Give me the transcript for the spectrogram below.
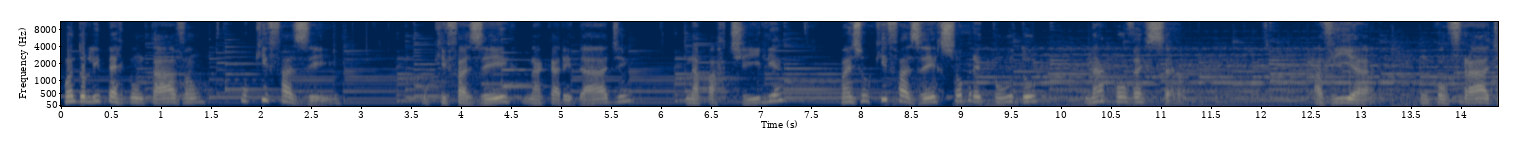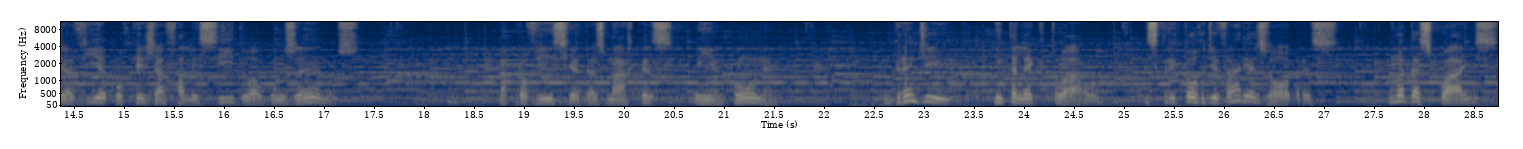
Quando lhe perguntavam o que fazer, o que fazer na caridade, na partilha, mas o que fazer, sobretudo, na conversão. Havia um confrade havia, porque já falecido há alguns anos, na província das Marcas, em Ancona, um grande intelectual, escritor de várias obras, uma das quais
